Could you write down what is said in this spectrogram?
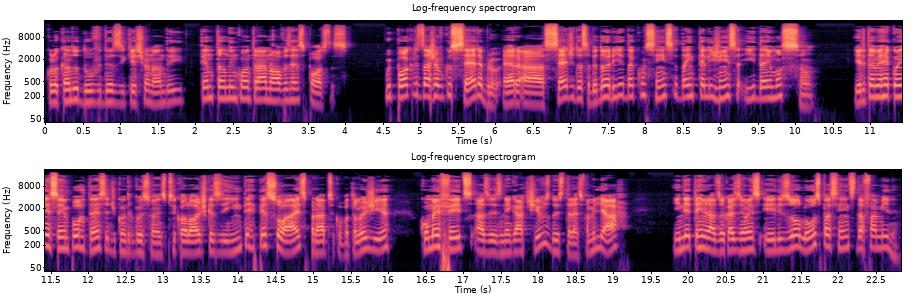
colocando dúvidas e questionando e tentando encontrar novas respostas. O Hipócrates achava que o cérebro era a sede da sabedoria, da consciência, da inteligência e da emoção. E ele também reconheceu a importância de contribuições psicológicas e interpessoais para a psicopatologia, como efeitos às vezes negativos do estresse familiar, e em determinadas ocasiões ele isolou os pacientes da família.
